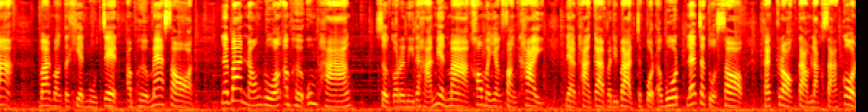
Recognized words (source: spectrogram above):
35 บ้านวังตะเคียนหมู่ 7 อำเภอแม่สอด และบ้านน้องหลวง อำเภออุ้มพาง ส่วนกรณีทหารเมียนมาเข้ามายังฝั่งไทย แนวทางการปฏิบัติจะปลดอาวุธ และจะตรวจสอบ คัดกรองตามหลักสากล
